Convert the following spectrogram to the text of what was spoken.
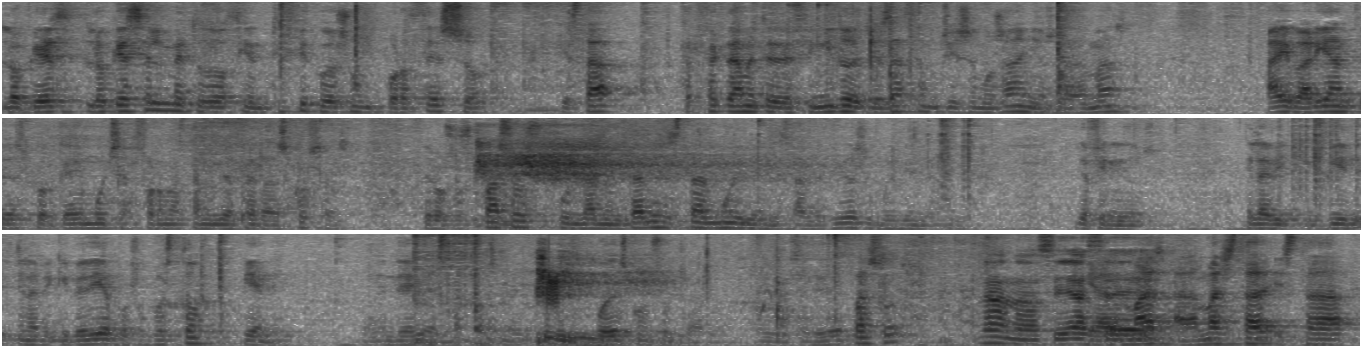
lo que, es, lo que es el método científico es un proceso que está perfectamente definido desde hace muchísimos años. Además, hay variantes porque hay muchas formas también de hacer las cosas, pero sus pasos fundamentales están muy bien establecidos y muy bien definidos. En la Wikipedia, en la Wikipedia por supuesto, viene. puedes consultarlo. Hay una serie de pasos. No, no, sí, hace... además, además está, está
